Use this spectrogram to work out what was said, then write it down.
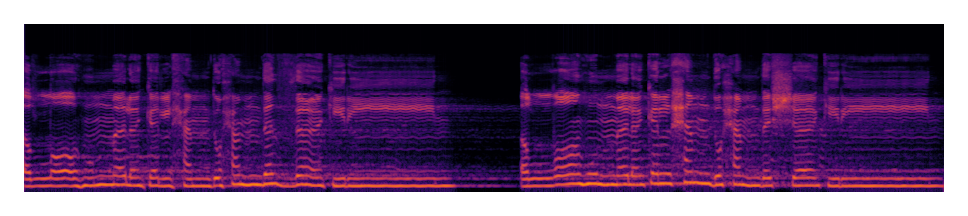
اللهم لك الحمد حمد الذاكرين. اللهم لك الحمد حمد الشاكرين.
